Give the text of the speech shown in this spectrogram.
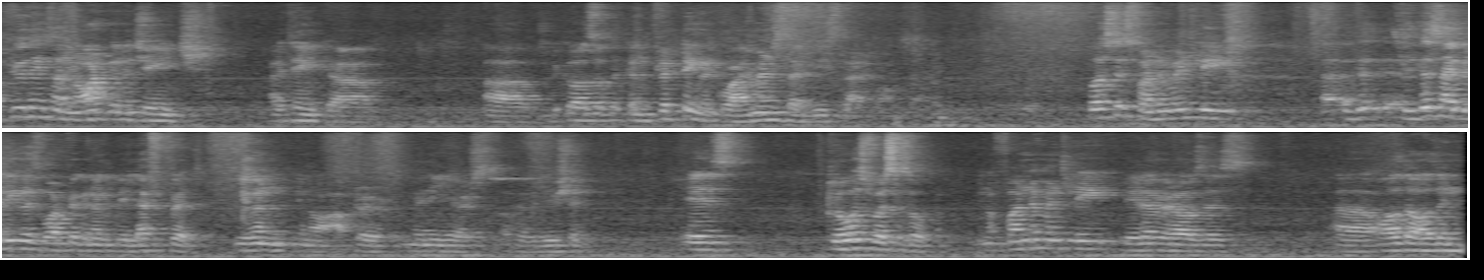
a few things are not going to change, I think, uh, uh, because of the conflicting requirements that these platforms have. First is fundamentally, uh, th- this I believe is what we're going to be left with, even you know after many years of evolution, is closed versus open. You know, fundamentally, data warehouses, uh, all the all the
